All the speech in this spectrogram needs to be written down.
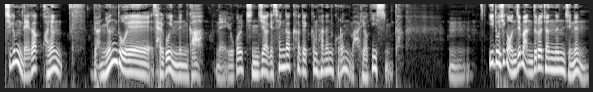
지금 내가 과연 몇 년도에 살고 있는가 네, 요걸 진지하게 생각하게끔 하는 그런 마력이 있습니다. 음, 이 도시가 언제 만들어졌는지는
